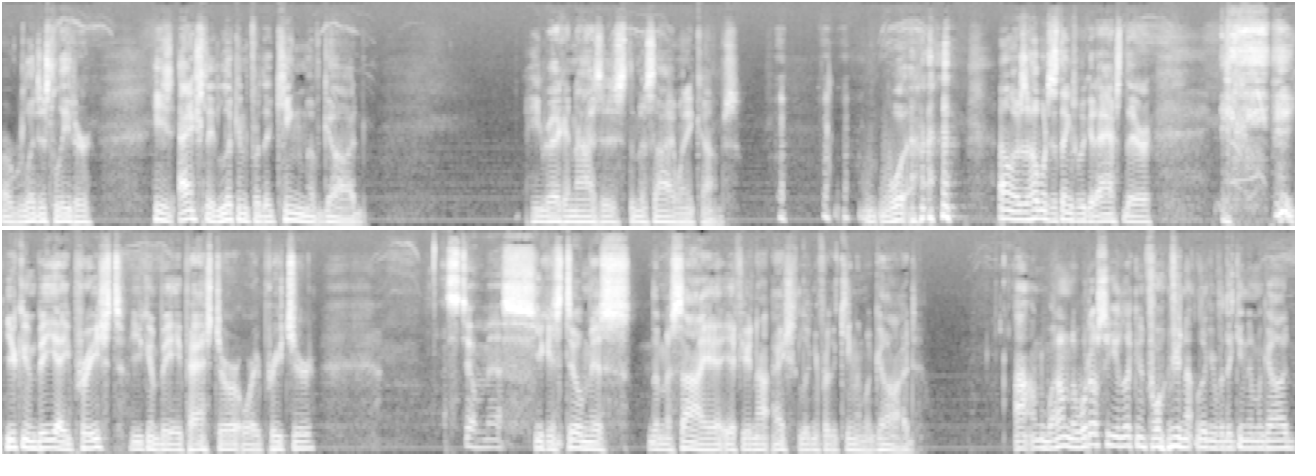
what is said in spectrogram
or religious leader. He's actually looking for the kingdom of God. He recognizes the Messiah when he comes. what? I don't know. There's a whole bunch of things we could ask there. you can be a priest, you can be a pastor or a preacher. Still miss. You can still miss the Messiah if you're not actually looking for the kingdom of God. I don't, I don't know. What else are you looking for if you're not looking for the kingdom of God?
